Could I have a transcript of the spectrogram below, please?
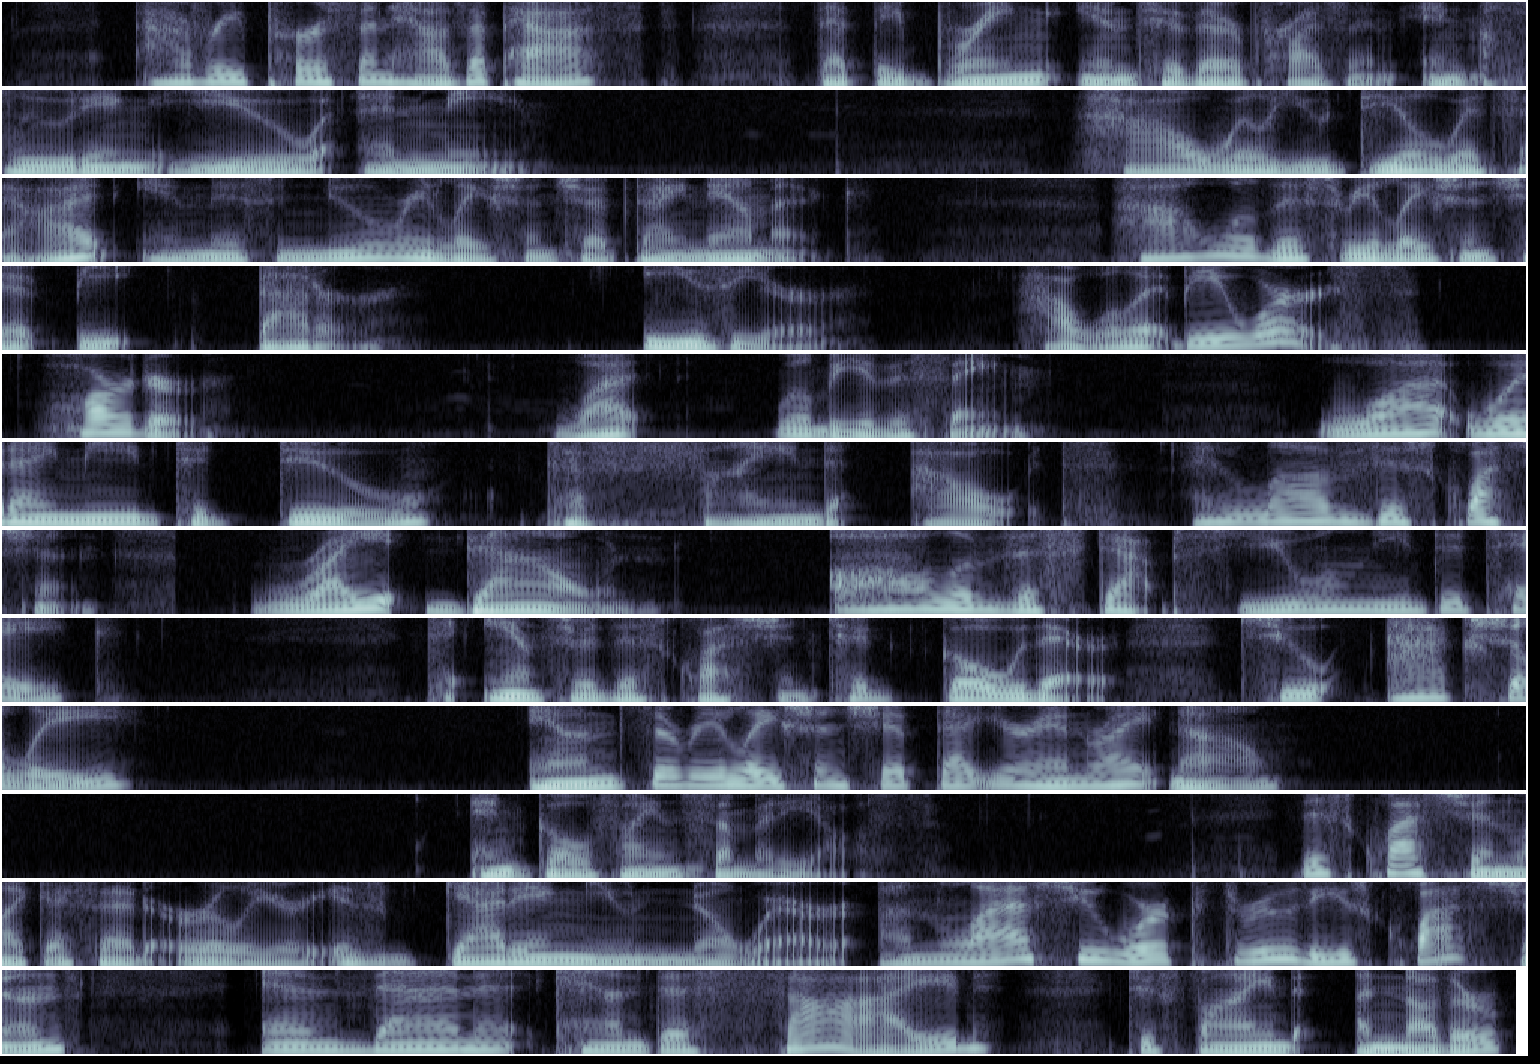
Every person has a past that they bring into their present, including you and me. How will you deal with that in this new relationship dynamic? How will this relationship be better, easier? How will it be worse, harder? What will be the same? What would I need to do to find out? I love this question. Write down all of the steps you will need to take to answer this question, to go there, to actually end the relationship that you're in right now and go find somebody else. This question, like I said earlier, is getting you nowhere unless you work through these questions and then can decide to find another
